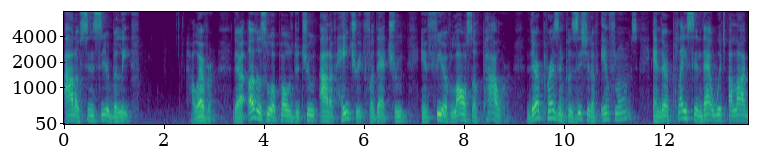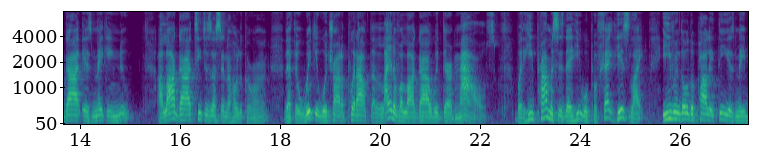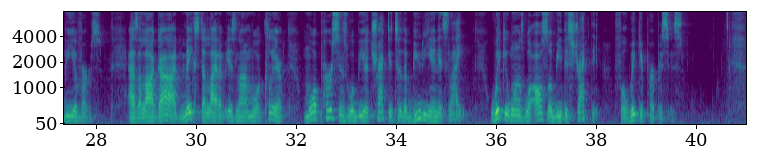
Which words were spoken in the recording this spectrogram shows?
out of sincere belief. However, there are others who oppose the truth out of hatred for that truth and fear of loss of power their present position of influence and their place in that which Allah God is making new. Allah God teaches us in the Holy Quran that the wicked will try to put out the light of Allah God with their mouths, but He promises that He will perfect His light, even though the polytheists may be averse. As Allah God makes the light of Islam more clear, more persons will be attracted to the beauty in its light. Wicked ones will also be distracted for wicked purposes.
